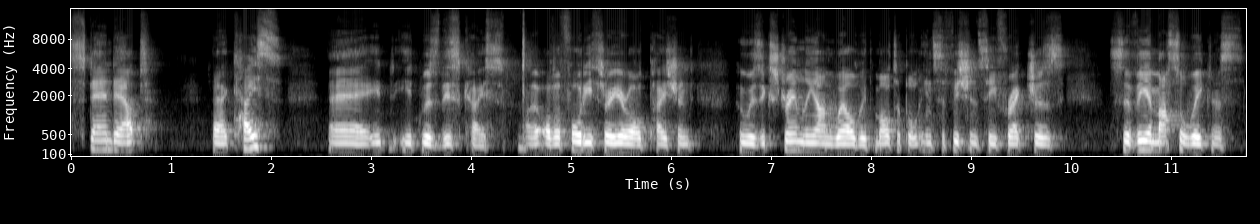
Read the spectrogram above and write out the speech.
standout uh, case, uh, it, it, was this case uh, of a 43-year-old patient who was extremely unwell with multiple insufficiency fractures, severe muscle weakness,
